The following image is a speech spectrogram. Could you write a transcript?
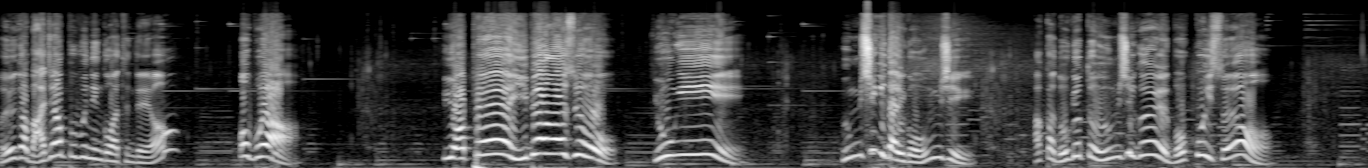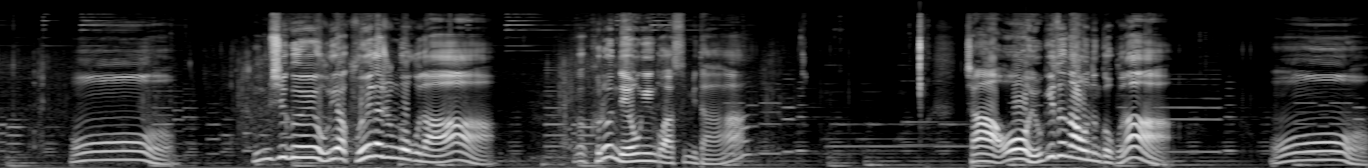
여기가 마지막 부분인 것 같은데요? 어 뭐야? 이 앞에 입양하수! 용이! 음식이다 이거 음식. 아까 녹였던 음식을 먹고 있어요. 어 음식을 우리가 구해다 준 거구나. 약간 그런 내용인 것 같습니다. 자, 어, 여기서 나오는 거구나. 어.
